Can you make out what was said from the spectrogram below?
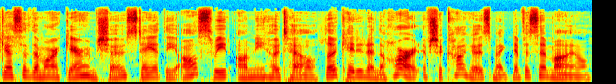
Guests of the Mark Arum Show stay at the All Suite Omni Hotel, located in the heart of Chicago's Magnificent Mile.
